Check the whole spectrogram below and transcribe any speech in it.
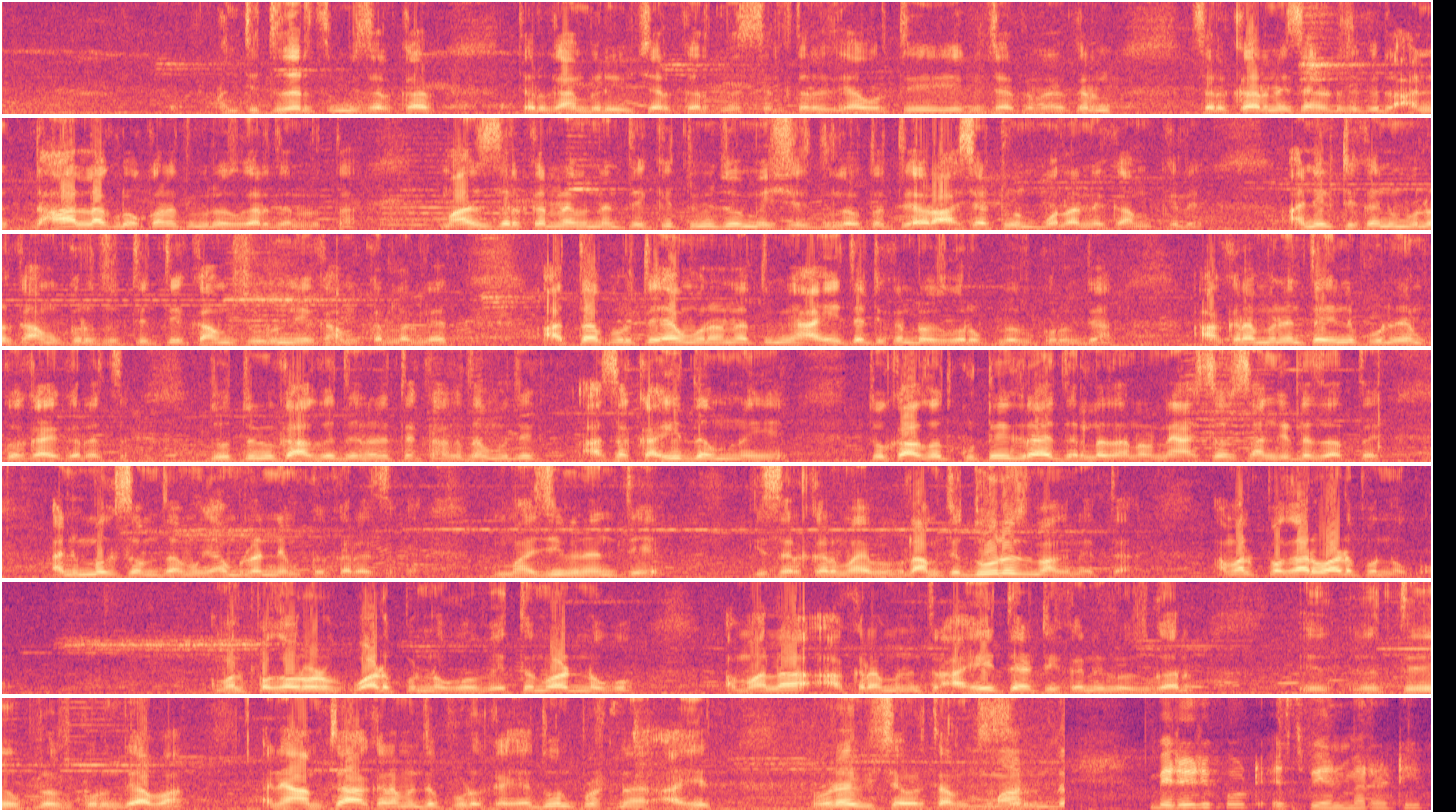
आणि तिथं जर तुम्ही सरकार तर गांभीर्य विचार करत नसेल तर यावरती एक विचार करणार कारण सरकारने सांगितलं होतं की आणि दहा लाख लोकांना तुम्ही रोजगार देणार होता. माझं सरकारनं विनंती आहे की तुम्ही जो मेसेज दिला होता त्यावर आशा ठेवून मुलांनी काम केले. अनेक ठिकाणी मुलं काम करत होते ते काम सोडून हे काम करायला लागले आहेत. आतापुरते या मुलांना तुम्ही आहे त्या ठिकाणी रोजगार उपलब्ध करून द्या. अकरा महिन्यानंतर ह्यांनी पुढे नेमकं काय करायचं? जो तुम्ही कागद देणार आहे त्या कागदामध्ये असा काही दम नाही आहे तो कागद कुठेही ग्राह्य धरला जाणार नाही असं सांगितलं जातं आहे आणि मग समजा मग ह्या मुलांना नेमकं करायचं काय? माझी विनंती आहे की सरकार मायबापाला आमच्या दोनच मागण्या आहेत त्या. आम्हाला पगार वाढ पण नको. आम्हाला पगार वाढ वाढ पण नको वेतन वाढ नको. आम्हाला अकरा महिन्यानंतर आहे त्या ठिकाणी रोजगार ते उपलब्ध करून द्यावा. आणि आमचा अकरा महिन्यानंतर पुढं काय? ह्या दोन प्रश्न आहेत. एवढ्या विषयावरती आमचं sir- bureau report S B N Marathi.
